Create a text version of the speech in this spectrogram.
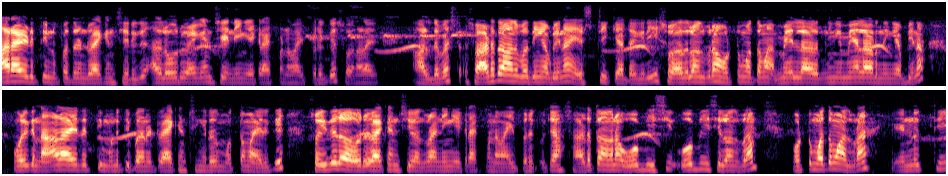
ஆறாயிரத்தி முப்பத்தி ரெண்டு வேகன்சி இருக்குது அதில் ஒரு வேகன்சியை நீங்கள் கிராக் பண்ண வாய்ப்பு இருக்குது ஸோ அதனால் ஆல் தி பெஸ்ட். ஸோ அடுத்து வந்து பார்த்தீங்க அப்படின்னா எஸ்டி கேட்டகரி ஸோ அதில் வந்து ஒட்டு மொத்தமாக மேலாக நீங்கள் மேலாக இருந்தீங்க அப்படின்னா உங்களுக்கு நாலாயிரத்தி முந்நூற்றி பதினெட்டு வேகன்சிங்கிறது மொத்தமாக இருக்குது ஸோ இதில் ஒரு வேகன்சி வந்து நீங்கள் கிராக் பண்ண வாய்ப்பு இருக்குது ஓகே ஸோ அடுத்து வந்து ஓபிசி ஓபிசியில் வந்து ஒட்டு மொத்தமாக வந்து எண்ணூற்றி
